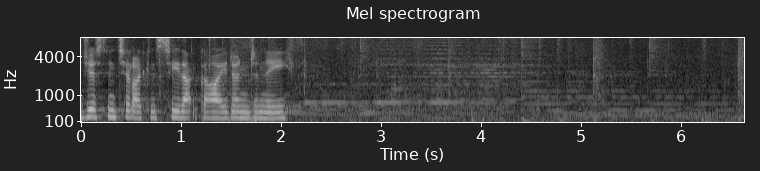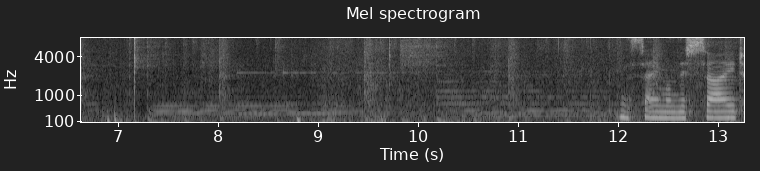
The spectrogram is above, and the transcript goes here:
Just until I can see that guide underneath. The same on this side.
